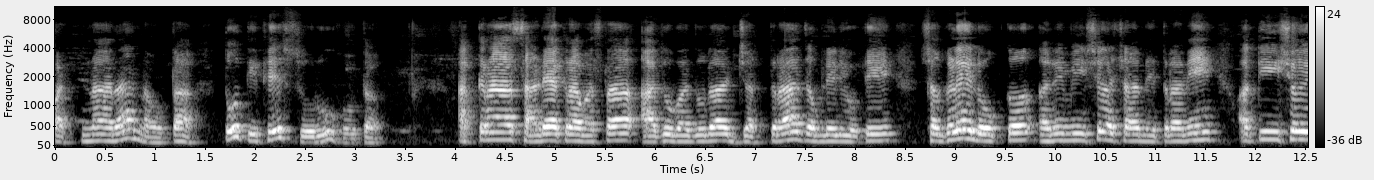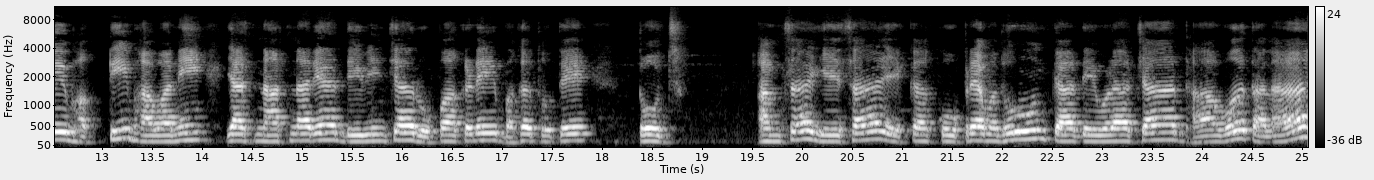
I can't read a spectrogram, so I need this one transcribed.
पटणारा नव्हता तो तिथे सुरू होता. अकरा साडे अकरा वाजता आजूबाजूला जत्रा जमलेली होती. सगळे लोक अनिमिष अशा नेत्राने अतिशय भक्तिभावाने या नाचणाऱ्या देवींच्या रूपाकडे बघत होते. तोच आमचा येसा एका कोपऱ्यामधून त्या देवळाच्या धावत आला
